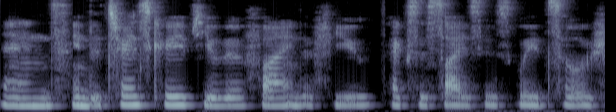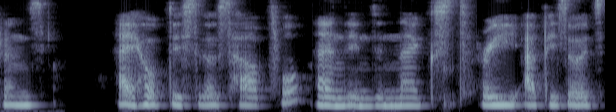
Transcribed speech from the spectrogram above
And in the transcript, you will find a few exercises with solutions. I hope this was helpful. And in the next three episodes,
